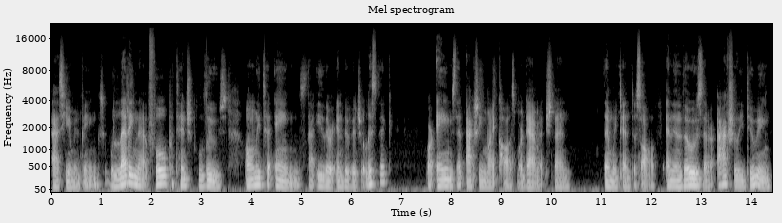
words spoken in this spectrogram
as human beings, We're letting that full potential loose only to aims that either individualistic or aims that actually might cause more damage than than we tend to solve. And then those that are actually doing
